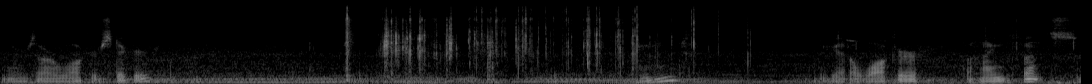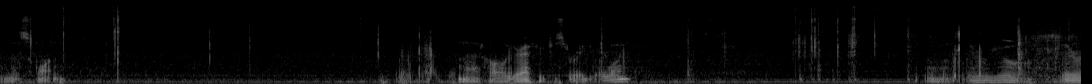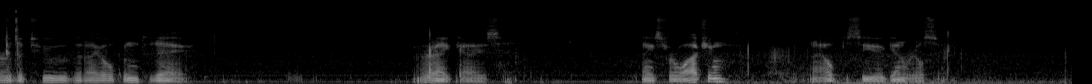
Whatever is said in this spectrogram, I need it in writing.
There's our Walker sticker. And we got a Walker behind the fence in this one. Not holographic, just a regular one. So, there we go. There are the two that I opened today. Alright guys. Thanks for watching, and I hope to see you again real soon.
